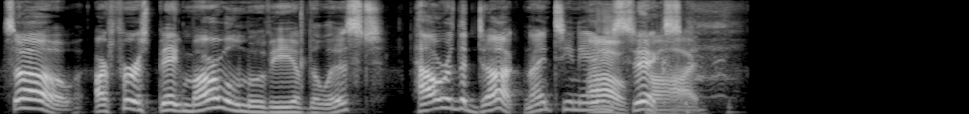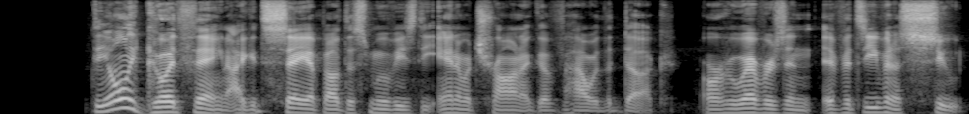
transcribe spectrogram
So, our first big Marvel movie of the list, Howard the Duck, 1986. Oh God. The only good thing I could say about this movie is the animatronic of Howard the Duck, or whoever's in. If it's even a suit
